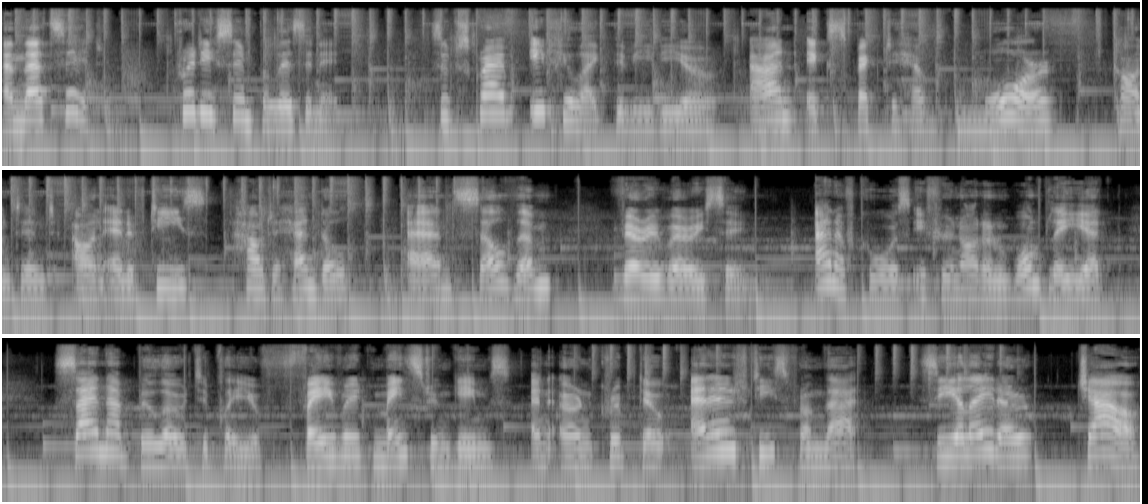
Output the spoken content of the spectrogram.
And that's it. Pretty simple, isn't it? Subscribe if you like the video and expect to have more content on NFTs, how to handle and sell them very very soon. And of course, if you're not on Womplay yet, sign up below to play your favorite mainstream games and earn crypto and NFTs from that. See you later. Ciao.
